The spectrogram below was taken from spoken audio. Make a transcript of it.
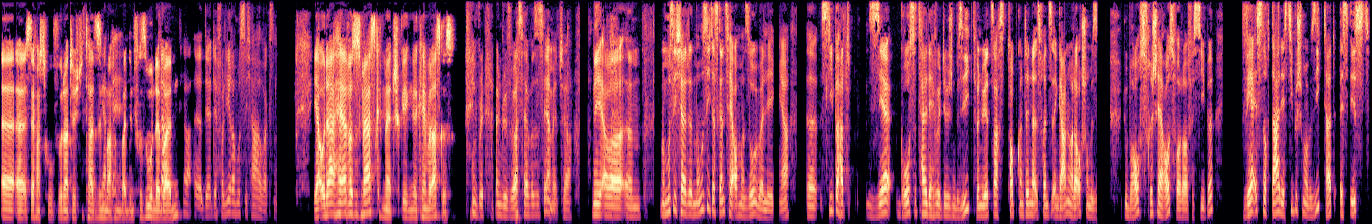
äh, äh, Stefan Struf würde natürlich total Sinn Ja, machen äh, bei den Frisuren der klar, beiden. Klar, äh, der, der Verlierer muss sich Haare wachsen. Ja, oder Hair vs. Mask Match gegen äh, Cain Velasquez. Ein, Re ein Reverse Hair versus Hair Match, ja. Nee, aber ähm, man muss sich halt, man muss sich das Ganze ja auch mal so überlegen, ja. Äh, Stipe hat sehr große Teil der Heavyweight Division besiegt. Wenn du jetzt sagst, Top Contender ist Francis Ngannou, hat er auch schon besiegt. Du brauchst frische Herausforderer für Stipe. Wer ist noch da, der Stipe schon mal besiegt hat? Es ist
